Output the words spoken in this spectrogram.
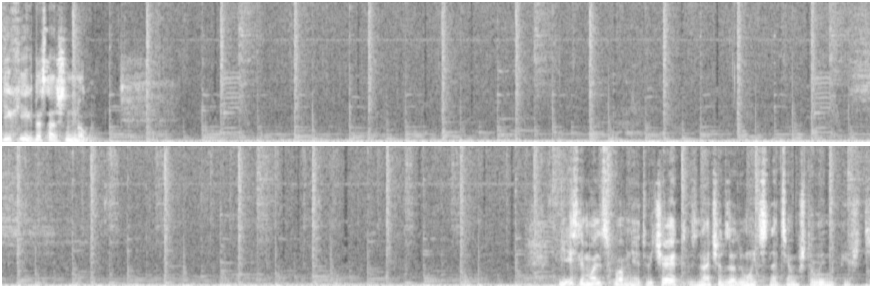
Их, их достаточно много. Если Мальцев вам не отвечает, значит задумайтесь над тем, что вы ему пишете.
